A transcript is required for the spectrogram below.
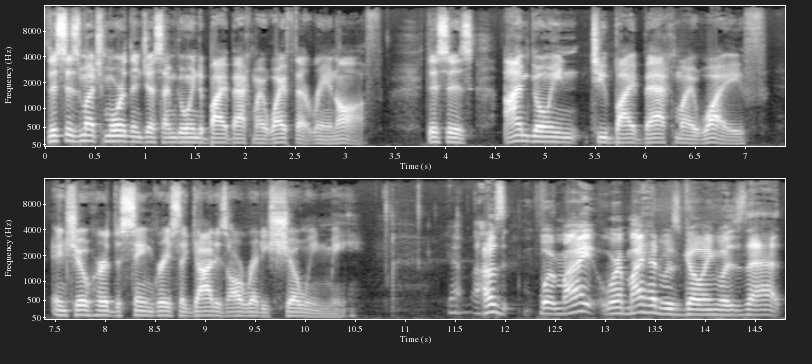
This is much more than just I'm going to buy back my wife that ran off. This is I'm going to buy back my wife and show her the same grace that God is already showing me. Yeah, I was where my where my head was going was that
